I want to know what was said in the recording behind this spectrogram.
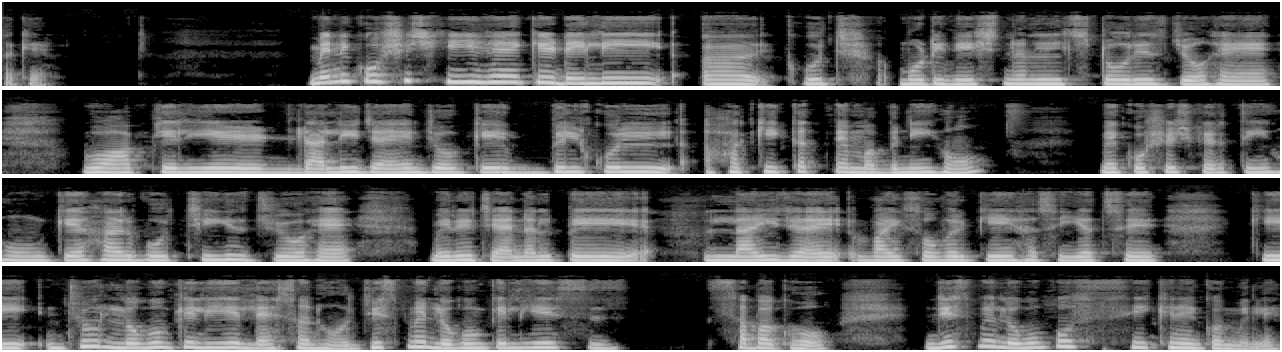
सके। मैंने कोशिश की है कि डेली कुछ मोटिवेशनल स्टोरीज जो हैं, वो आपके लिए डाली जाएँ, जो कि बिल्कुल हकीकत में मबनी हो। मैं कोशिश करती हूँ कि हर वो चीज़ जो है मेरे चैनल पे लाई जाए, वॉइस ओवर की हसीियत से कि जो लोगों के लिए लेसन हो, जिसमें लोगों के लिए सबक हो, जिसमें लोगों को सीखने को मिले।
